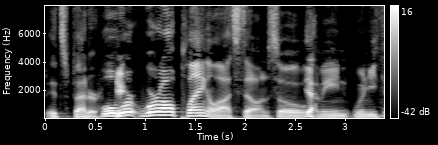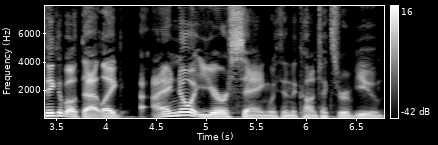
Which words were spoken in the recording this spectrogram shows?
it's better. Well, we're we're all playing a lot still, and so Yeah. I mean, when you think about that, like I know what you're saying within the context of review.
